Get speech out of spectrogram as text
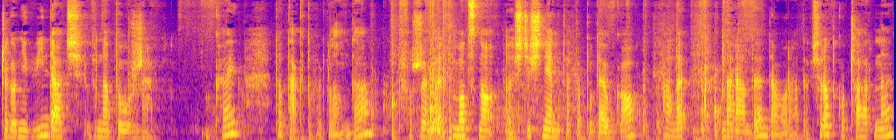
czego nie widać w naturze. Ok? To tak to wygląda. Otworzymy. Mocno ściśnięte to pudełko, ale da radę, dało radę. W środku czarne.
